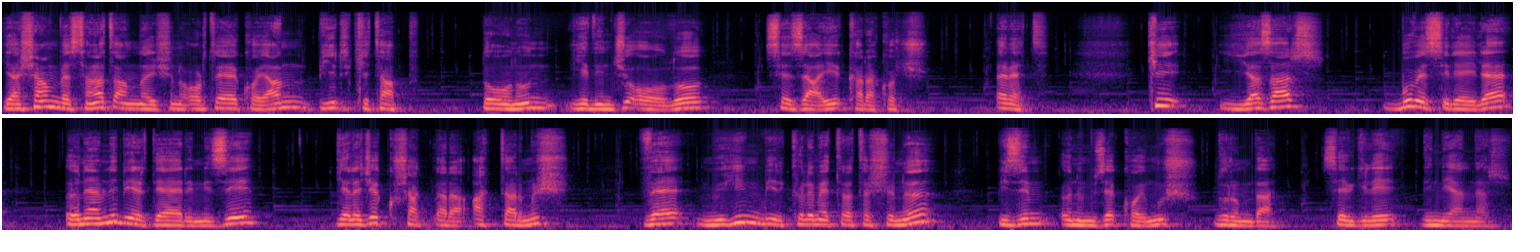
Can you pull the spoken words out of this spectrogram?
yaşam ve sanat anlayışını ortaya koyan bir kitap. Doğu'nun yedinci oğlu Sezai Karakoç. Evet ki yazar bu vesileyle önemli bir değerimizi gelecek kuşaklara aktarmış ve mühim bir kilometre taşını bizim önümüze koymuş durumda sevgili dinleyenler.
